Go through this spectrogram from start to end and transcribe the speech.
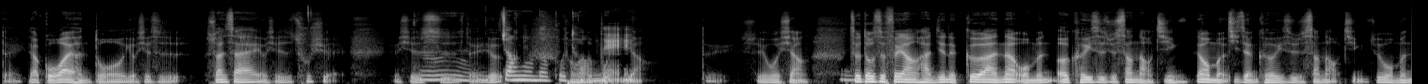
对，那国外很多，有些是栓塞，有些是出血，有些是，对，就状况都不同，都不一样，对，所以我想，这都是非常罕见的个案。那我们儿科医师去伤脑筋，让我们急诊科医师去伤脑筋，就是我们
